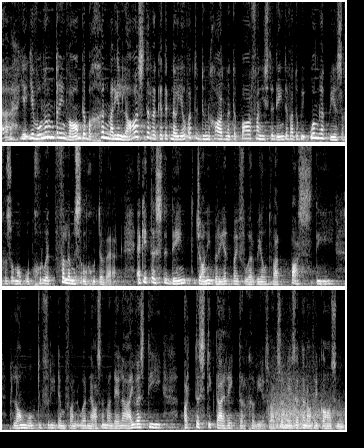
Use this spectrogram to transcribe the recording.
uh, jy jy wonder omtrent waar om te begin maar die laaste ruk het ek nou heelwat te doen gehad met 'n paar van die studente wat op die oomblik besig is om op op groot films en goed te werk. Ek het 'n student Johnny Breed byvoorbeeld wat pas die Long Walk to Freedom van oor Nelson Mandela. Hy was die artistiek direkteur gewees. Wat sou mense dit in Afrikaans noem?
